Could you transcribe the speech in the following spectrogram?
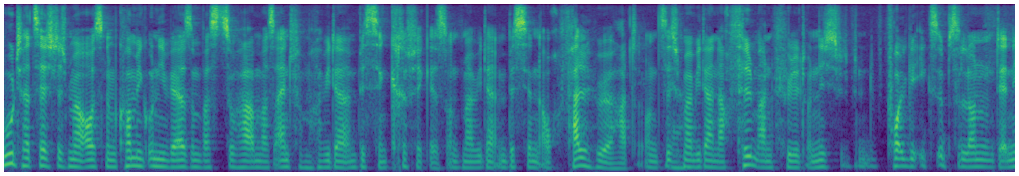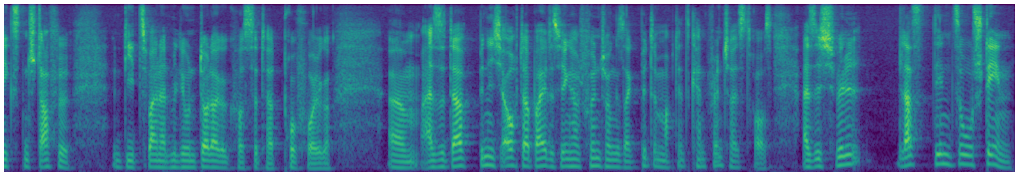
gut, tatsächlich mal aus einem Comic-Universum was zu haben, was einfach mal wieder ein bisschen griffig ist und mal wieder ein bisschen auch Fallhöhe hat und sich ja. mal wieder nach Film anfühlt und nicht Folge XY der nächsten Staffel, die 200 Millionen Dollar gekostet hat pro Folge. Ähm, also da bin ich auch dabei, deswegen habe ich vorhin schon gesagt, bitte macht jetzt kein Franchise draus. Also ich will, lass den so stehen.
